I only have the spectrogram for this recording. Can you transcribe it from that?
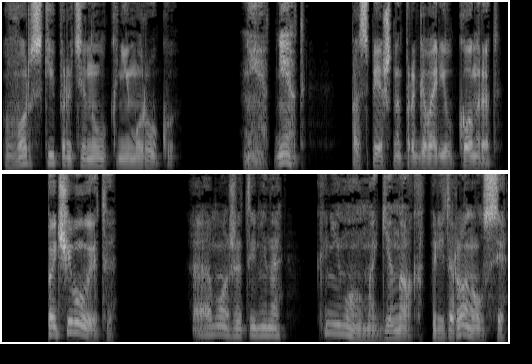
Ворский протянул к нему руку. «Нет, нет», — поспешно проговорил Конрад. «Почему это?» «А может, именно к нему Магинок притронулся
